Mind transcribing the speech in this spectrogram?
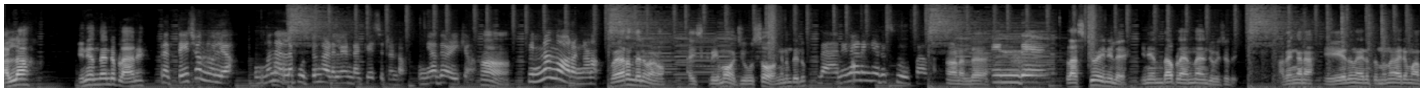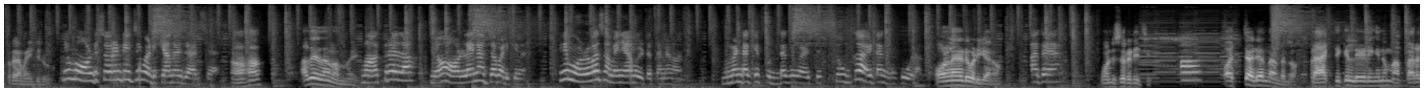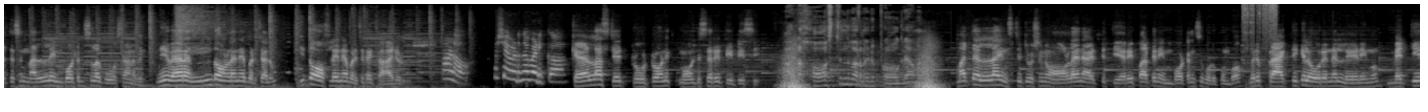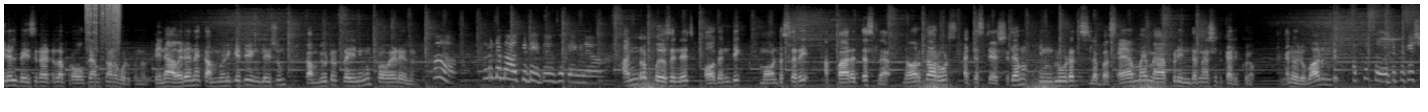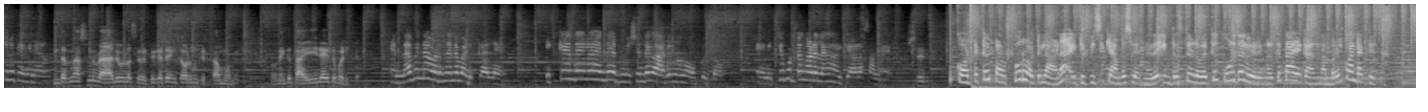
അല്ല ഇനി എന്താ എന്റെ പ്ലാന് പ്രത്യേകിച്ച് ഒന്നുമില്ല ഉമ്മ നല്ല പുട്ടും കടലും ഉണ്ടാക്കി വെച്ചിട്ടുണ്ടോ? ഇനി അത് കഴിക്കണം. പിന്നെ ഒന്ന് ഉറങ്ങണം. വേറെ എന്തെങ്കിലും വേണോ ഐസ്ക്രീമോ ജ്യൂസോ അങ്ങനെ എന്തെങ്കിലും വാനിലാണെങ്കിൽ ഒരു സ്കൂപ്പ് ആവാം. ആണല്ലേ? എന്തേ? പ്ലസ് ടു കഴിഞ്ഞില്ലേ? ഇനി എന്താ പ്ലാൻ എന്നാ ഞാൻ ചോദിച്ചത്. അതെങ്ങനാ? ഏത് നേരം തിന്നുന്ന കാര്യം മാത്രമേ മൈൻഡിലുള്ളൂ ഞാൻ മോണ്ടിസോറിയൻ ടീച്ചർ പഠിക്കാന്ന് വിചാരിച്ച. ആഹാ. അതേതാ നന്നായി. മാത്രല്ല ഞാൻ ഓൺലൈൻ അച്ഛാ പഠിക്കുന്നത് ഇനി മുഴുവൻ സമയം ഞാൻ വീട്ടിൽ തന്നെ കാണും. ഉമ്മ ഉണ്ടാക്കിയ ഫുഡൊക്കെ കഴിച്ച് സുഖമായിട്ട് അങ്ങനെ കൂടാം. ഓൺലൈനായിട്ട് പഠിക്കാനോ? അതെ. മോണ്ടിസോറി ടീച്ചിങ് ഒറ്റ അടി എന്നാണ്ടല്ലോ പ്രാക്ടിക്കൽ ലേണിങ്ങിനും അപ്പാരറ്റസിനും നല്ല ഇമ്പോർട്ടൻസ് ഉള്ള കോഴ്സാണിത് നീ വേറെ എന്ത് ഓൺലൈനായി പഠിച്ചാലും ഇത് ഓഫ്ലൈനായി പഠിച്ചിട്ടേ കാര്യമുള്ളൂ. ആണോ? പക്ഷെ എവിടുന്ന് പഠിക്കുക Kerala state ട്രൂട്രോണിക് Montessori T T C host എന്ന് പറഞ്ഞൊരു പ്രോഗ്രാം ഉണ്ട്. മറ്റെല്ലാ ഇൻസ്റ്റിറ്റ്യൂഷനും ഓൺലൈൻ ആയിട്ട് തിയറി പാർട്ടിന് ഇമ്പോർട്ടൻസ് കൊടുക്കുമ്പോൾ ഒരു പ്രാക്ടിക്കൽ ഓറിയന്റൽ ലേണിംഗും മെറ്റീരിയൽ ബേസ്ഡ് ആയിട്ടുള്ള പ്രോഗ്രാംസ് ആണ് കൊടുക്കുന്നത്. പിന്നെ അവർ തന്നെ കമ്മ്യൂണിക്കേറ്റീവ് ഇംഗ്ലീഷും കമ്പ്യൂട്ടർ ട്രെയിനിങ്ങും പ്രൊവൈഡ് ചെയ്യുന്നുണ്ട്. ആ എന്നിട്ട് ബാക്കി ഡീറ്റെയിൽസ് ഒക്കെ എങ്ങനെയാ? Hundred percentage authentic Montessori apparatus lab Norka roots attestation STEM included syllabus A M I mapped international curriculum അങ്ങനെ ഒരുപാടുണ്ട്. അപ്പൊ സർട്ടിഫിക്കേഷൻ ഒക്കെ എങ്ങനെയാ? ഇന്റർനാഷണൽ വാല്യൂ ഉള്ള സർട്ടിഫിക്കറ്റ് എനിക്ക് അവിടെ നിന്ന് കിട്ടാൻ പോകുന്നത് എനിക്ക് ധൈര്യമായിട്ട് പഠിക്കാം. എന്നാ പിന്നെ അവിടെ തന്നെ പഠിക്കാല്ലേ? ഇക്ക എന്തെങ്കിലും എന്റെ അഡ്മിഷന്റെ കാര്യം ഒന്ന് നോക്കിട്ടോ. എനിക്ക് പുട്ടും കടലും കഴിക്കാനുള്ള സമയം. ശരി. Kottakkal Parappur റോട്ടിലാണ് I T P C campus വരുന്നത്. ഇൻട്രസ്റ്റ് ഉള്ളവർക്ക് കൂടുതൽ വിവരങ്ങൾക്ക് താഴെ കാണുന്ന നമ്പറിൽ കോൺടാക്ട് ചെയ്യുക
